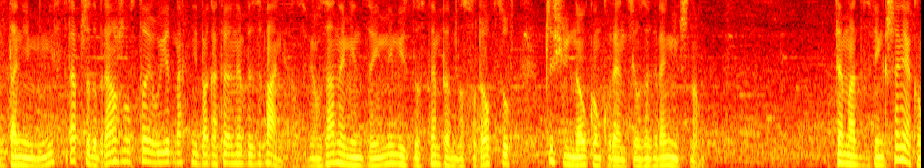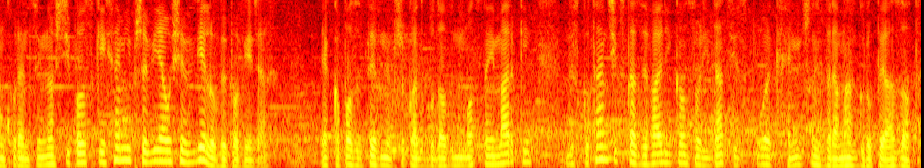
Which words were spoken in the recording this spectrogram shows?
Zdaniem ministra przed branżą stoją jednak niebagatelne wyzwania, związane m.in. z dostępem do surowców czy silną konkurencją zagraniczną. Temat zwiększenia konkurencyjności polskiej chemii przewijał się w wielu wypowiedziach. Jako pozytywny przykład budowy mocnej marki, dyskutanci wskazywali konsolidację spółek chemicznych w ramach grupy Azoty.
